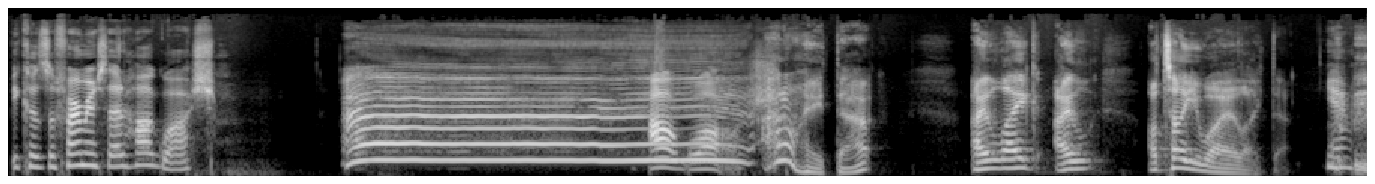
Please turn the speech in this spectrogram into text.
because the farmer said hogwash. Oh. Hogwash. I don't hate that. I like I. I'll tell you why I like that. Yeah.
